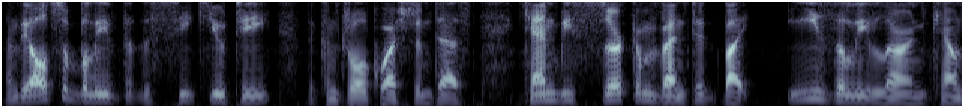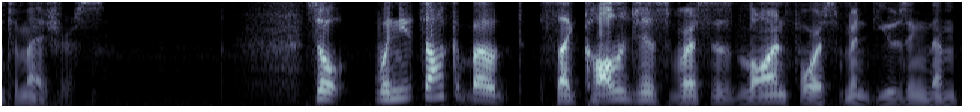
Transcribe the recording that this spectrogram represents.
And they also believed that the CQT, the control question test, can be circumvented by easily learned countermeasures. So, when you talk about psychologists versus law enforcement using them,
